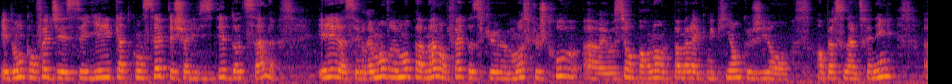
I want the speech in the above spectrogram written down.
Et donc en fait j'ai essayé quatre concepts et je suis allée visiter d'autres salles. Et euh, c'est vraiment vraiment pas mal en fait parce que moi ce que je trouve, euh, et aussi en parlant pas mal avec mes clients que j'ai en, en, personal training, euh,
